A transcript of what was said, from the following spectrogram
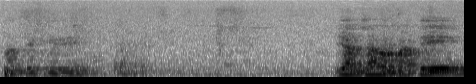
Bante Kiri yang saya hormati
